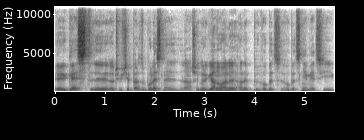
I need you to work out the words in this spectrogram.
y, gest, oczywiście bardzo bolesny dla naszego regionu, ale, ale wobec, wobec Niemiec i,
